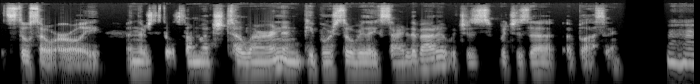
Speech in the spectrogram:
it's still so early and there's still so much to learn and people are still really excited about it, which is which is a, a blessing. Mm-hmm.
